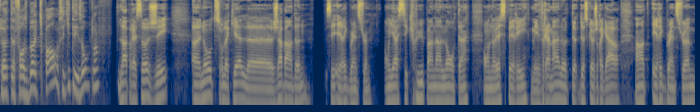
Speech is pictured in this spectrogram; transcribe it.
Là, t'as Forsberg qui part. C'est qui tes autres, là? Là, après ça, j'ai un autre sur lequel euh, j'abandonne. C'est Eric Brandstrom. On y a assez cru pendant longtemps. On a espéré, mais vraiment, là, de, ce que je regarde, entre Eric Brandstrom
